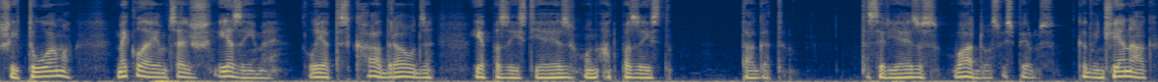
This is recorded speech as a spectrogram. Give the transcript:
šī toma meklējuma ceļš iezīmē lietas, kā draudzene iepazīst Jēzu un atpazīst tagad. Tas ir Jēzus vārdos vispirms, kad viņš ienāk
